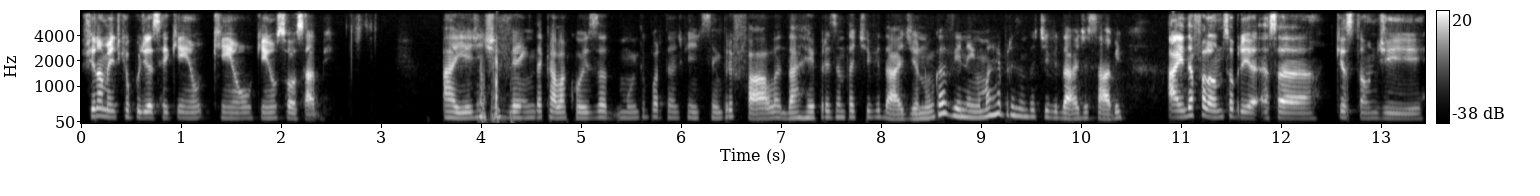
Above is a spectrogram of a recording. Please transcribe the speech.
finalmente que eu podia ser quem eu, quem eu, quem eu sou, sabe? Aí a gente vem daquela coisa muito importante que a gente sempre fala, da representatividade. Eu nunca vi nenhuma representatividade, sabe? Ainda falando sobre essa questão de.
